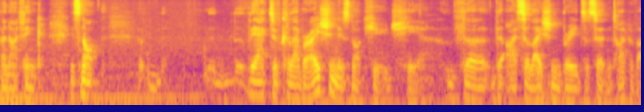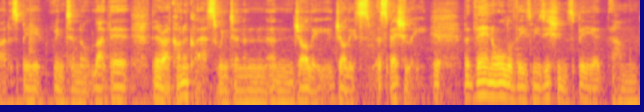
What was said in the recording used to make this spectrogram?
And I think it's not the act of collaboration is not huge here. The the isolation breeds a certain type of artist, be it Winton or like they're they're iconoclasts, Winton and, and Jolley, Jolley especially. Yeah. But then all of these musicians, be it um,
